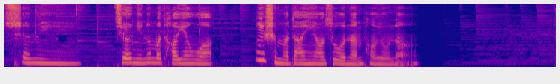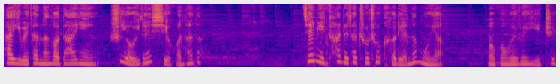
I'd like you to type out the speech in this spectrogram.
陈明，既然你那么讨厌我，为什么答应要做我男朋友呢？他以为他能够答应是有一点喜欢他的。杰米看着他楚楚可怜的模样，目光微微一滞，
